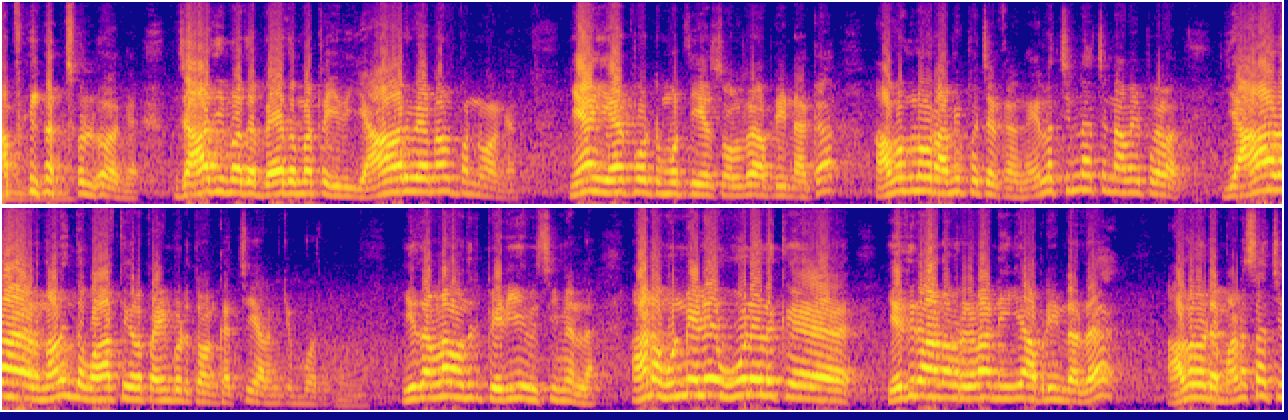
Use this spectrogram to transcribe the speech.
அப்படின்னு தான் சொல்லுவாங்க. ஜாதி மத பேதமற்ற இது யார் வேணாலும் பண்ணுவாங்க. ஏன் ஏர்போர்ட் மூர்த்தியை சொல்கிறேன் அப்படின்னாக்கா அவங்களும் ஒரு அமைப்பு வச்சுருக்காங்க. எல்லாம் சின்ன சின்ன அமைப்புகள். யாராக இருந்தாலும் இந்த வார்த்தைகளை பயன்படுத்துவாங்க கட்சி ஆரம்பிக்கும் போது இதெல்லாம் வந்துட்டு பெரிய விஷயமே இல்லை. ஆனால் உண்மையிலேயே ஊழலுக்கு எதிரானவர்களாக நீங்க அப்படின்றத அவரோட மனசாட்சி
